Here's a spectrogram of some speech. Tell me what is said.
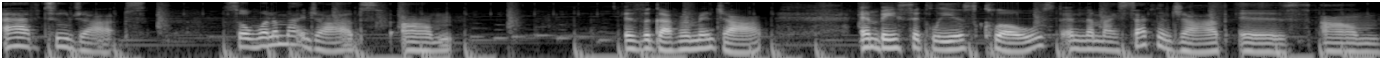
I have two jobs. So one of my jobs um, is a government job, and basically it's closed. And then my second job is um,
